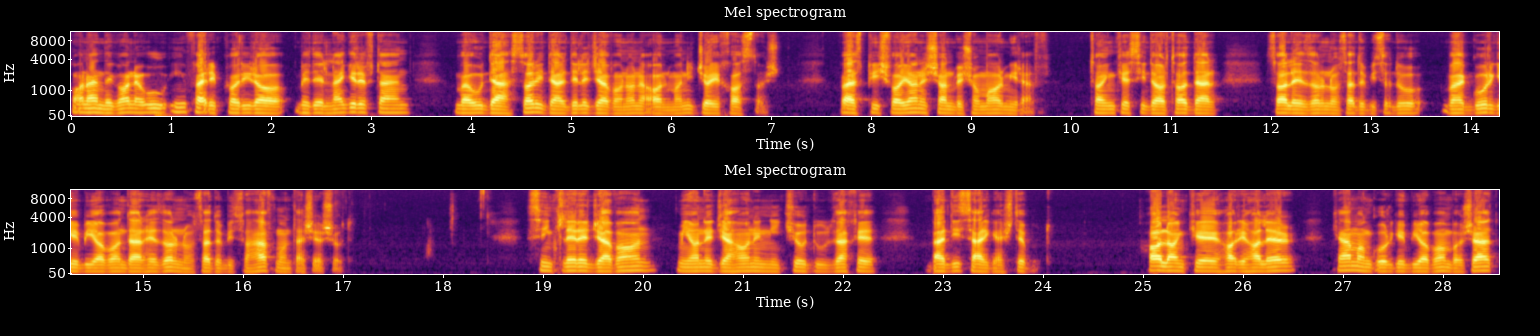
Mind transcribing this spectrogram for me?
خوانندگان او این فریبکاری را به دل نگرفتند و او ده سالی در دل جوانان آلمانی جای خاص داشت و از پیشوایانشان به شمار می‌رفت تا اینکه سیدارتا در سال 1922 و گرگ بیابان در 1927 منتشر شد. سینکلر جوان میان جهان نیکی و دوزخ بدی سرگشته بود. حالان که هاری هالر که همان گرگ بیابان باشد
